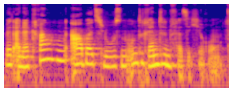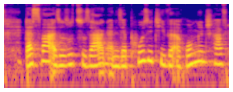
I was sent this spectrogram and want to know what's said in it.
mit einer Kranken-, Arbeitslosen- und Rentenversicherung. Das war also sozusagen eine sehr positive Errungenschaft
